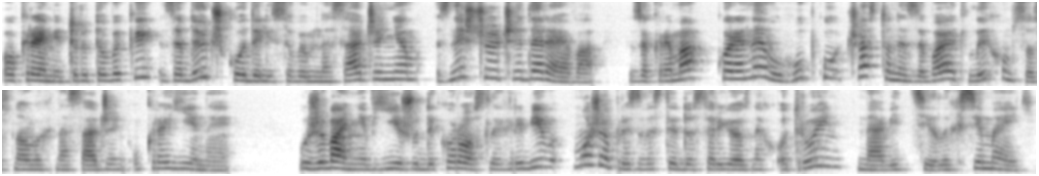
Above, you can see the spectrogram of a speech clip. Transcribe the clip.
Окремі трутовики завдають шкоди лісовим насадженням, знищуючи дерева. Зокрема, кореневу губку часто називають лихом соснових насаджень України. Уживання в їжу дикорослих грибів може призвести до серйозних отруєнь навіть цілих сімей.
